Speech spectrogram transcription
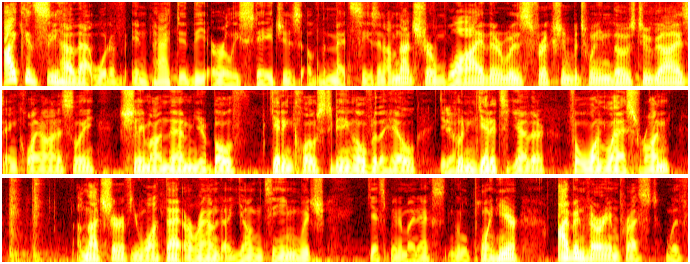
I could see how that would have impacted the early stages of the Mets season. I'm not sure why there was friction between those two guys, and quite honestly, shame on them. You're both getting close to being over the hill. You Yeah. couldn't get it together for one last run. I'm not sure if you want that around a young team, which gets me to my next little point here. I've been very impressed with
